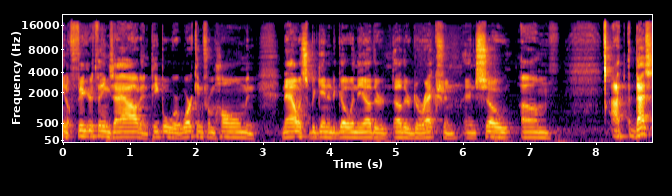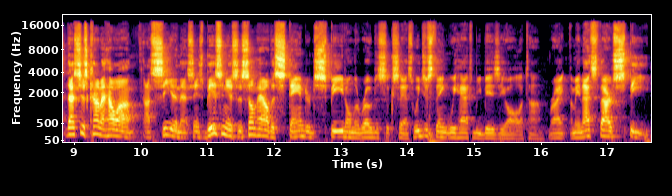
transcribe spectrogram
you know, figure things out. And people were working from home, and now it's beginning to go in the other other direction. And so. Um, I, that's that's just kind of how I, I see it in that sense. Busyness is somehow the standard speed on the road to success. We just think we have to be busy all the time, right? I mean, that's our speed.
